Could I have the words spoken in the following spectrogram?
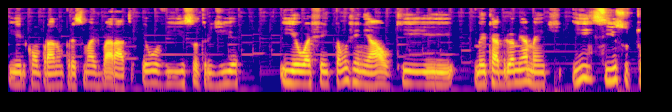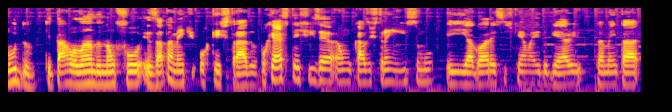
e ele comprar num preço mais barato. Eu ouvi isso outro dia e eu achei tão genial que meio que abriu a minha mente. E se isso tudo que tá rolando não for exatamente orquestrado, porque a FTX é, é um caso estranhíssimo e agora esse esquema aí do Gary também tá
